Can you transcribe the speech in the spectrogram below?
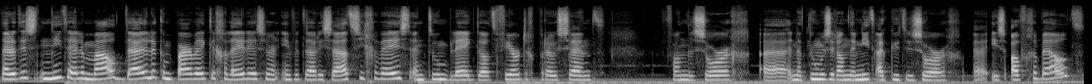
Nou, dat is niet helemaal duidelijk. Een paar weken geleden is er een inventarisatie geweest. En toen bleek dat 40% van de zorg, uh, en dat noemen ze dan de niet-acute zorg, uh, is afgebeld.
